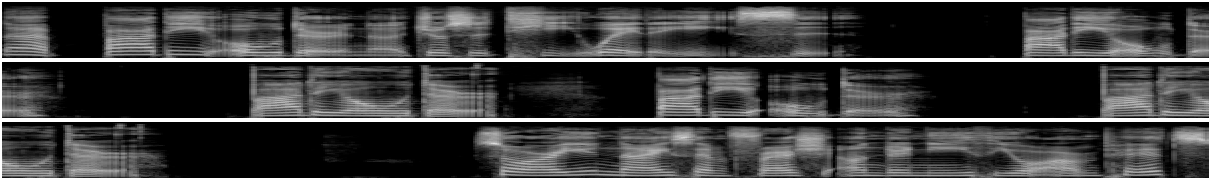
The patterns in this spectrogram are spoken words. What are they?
那 body odor 呢，就是体味的意思。Body odor, body odor, body odor, body odor. So are you nice and fresh underneath your armpits,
